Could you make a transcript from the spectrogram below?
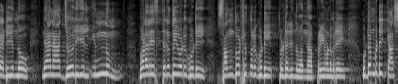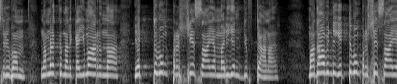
കഴിയുന്നു. ഞാൻ ആ ജോലിയിൽ ഇന്നും വളരെ സ്ഥിരതയോടുകൂടി സന്തോഷത്തോടു കൂടി തുടരുന്നുവെന്ന് പ്രിയമുള്ളവരെ ഉടമ്പടി കാശ്രൂപം നമ്മൾക്ക് നല്ല കൈമാറുന്ന ഏറ്റവും പ്രഷ്യസായ മരിയൻ ഗിഫ്റ്റാണ് മാതാവിന്റെ ഏറ്റവും പ്രഷ്യസായ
